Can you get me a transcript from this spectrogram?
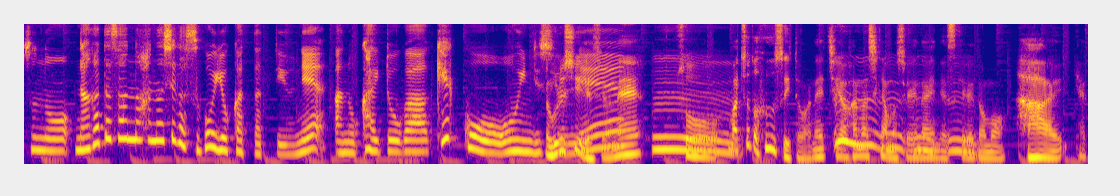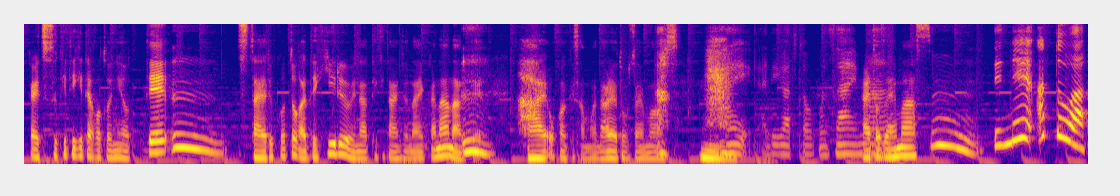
その永田さんの話がすごい良かったっていうねあの回答が結構多いんですよね。嬉しいですよね。うん。そう。まあ、ちょっと風水とはね違う話かもしれないんですけれども、はい。100回続けてきたことによってうん。伝えることができるようになってきたんじゃないかななんて、うん。はい。おかげさまでありがとうございます。うん。はい。ありがとうございます。ありがとうございます。うん、でねあとは、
